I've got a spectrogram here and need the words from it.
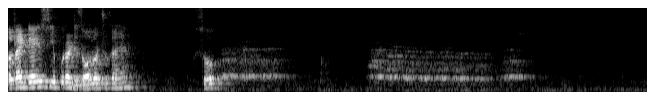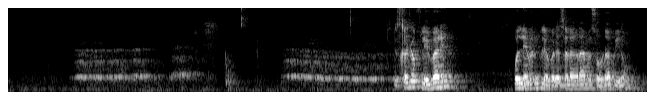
राइट गाइस ये पूरा डिज़ोल्व हो चुका है। सो so, इसका जो फ्लेवर है वो लेमन फ्लेवर ऐसा लग रहा है मैं सोडा पी रहा हूँ।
